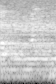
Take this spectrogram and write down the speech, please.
up.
